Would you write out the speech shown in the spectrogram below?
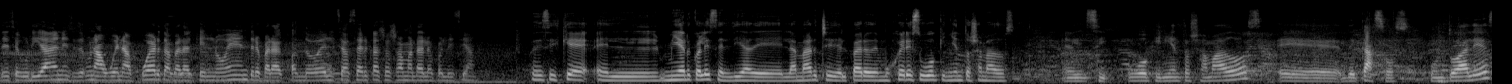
de seguridad, necesita una buena puerta para que él no entre, para cuando él se acerca yo llamar a la policía. Pues decís que el miércoles, el día de la marcha y del paro de mujeres, hubo 500 llamados. sí, hubo 500 llamados eh, de casos puntuales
